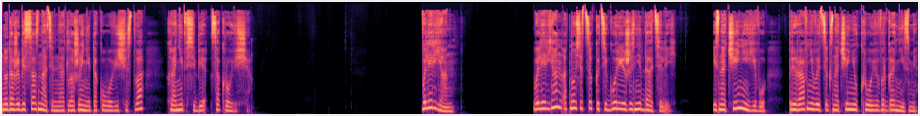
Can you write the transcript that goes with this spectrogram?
но даже бессознательное отложение такого вещества хранит в себе сокровища. Валерьян. Валерьян относится к категории жизнедателей, и значение его приравнивается к значению крови в организме.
